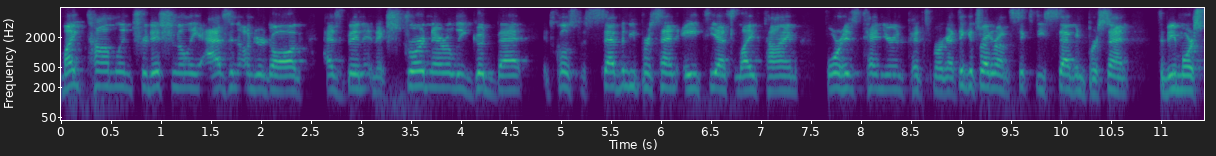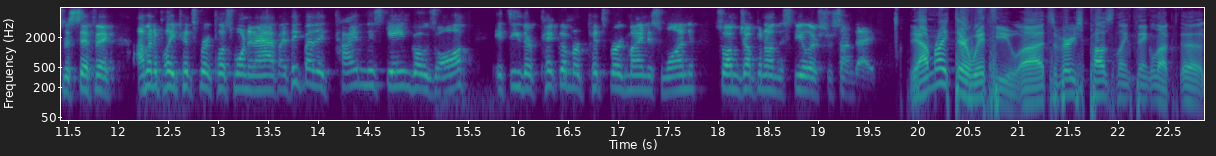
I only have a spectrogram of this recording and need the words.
Mike Tomlin, traditionally as an underdog, has been an extraordinarily good bet. It's close to 70% ATS lifetime for his tenure in Pittsburgh. I think it's right around 67% to be more specific. I'm going to play Pittsburgh plus one and a half. I think by the time this game goes off, it's either Pick'em or Pittsburgh minus one. So I'm jumping on the Steelers for Sunday. Yeah, I'm right there with you. Uh, it's a very puzzling thing. Look, uh,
